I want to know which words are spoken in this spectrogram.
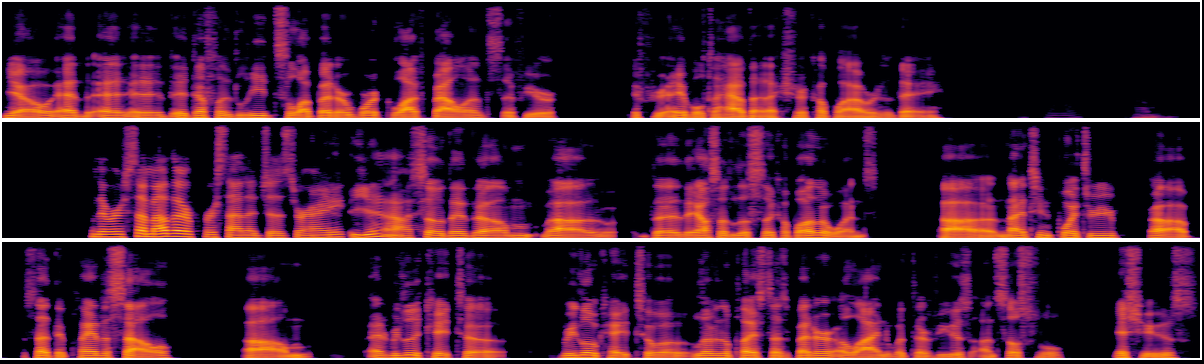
you know, and, and it, it definitely leads to a lot better work life balance if you're if you're able to have that extra couple hours a day. Um, There were some other percentages, right? yeah, so they um uh the, they also listed a couple other ones. Uh, nineteen point three uh said they plan to sell, um, and relocate to relocate to a, live in a place that's better aligned with their views on social issues,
